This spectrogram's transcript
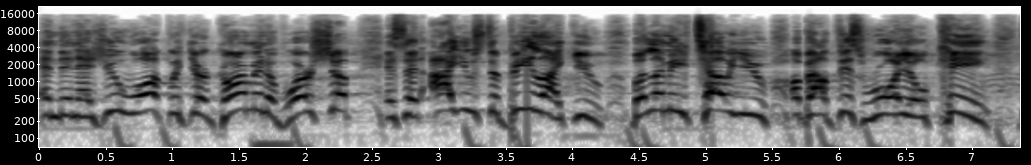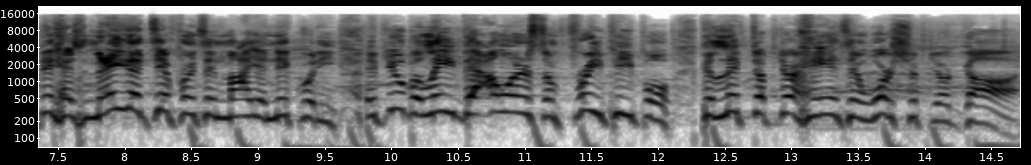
and then as you walk with your garment of worship and said, I used to be like you, but let me tell you about this royal king that has made a difference in my iniquity. If if you believe that, I want some free people to lift up your hands and worship your God.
